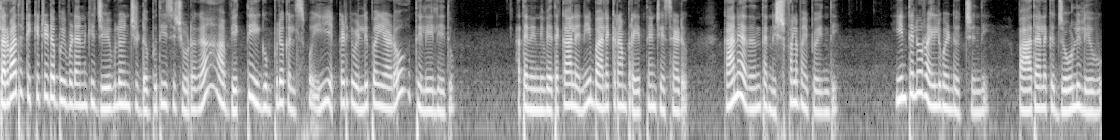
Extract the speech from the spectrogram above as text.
తర్వాత టికెట్ డబ్బు ఇవ్వడానికి జేబులోంచి డబ్బు తీసి చూడగా ఆ వ్యక్తి గుంపులో కలిసిపోయి ఎక్కడికి వెళ్ళిపోయాడో తెలియలేదు. అతనిని వెతకాలని బాలకరాం ప్రయత్నం చేశాడు కానీ అదంతా నిష్ఫలమైపోయింది. ఇంతలో రైలు బండి వచ్చింది. పాదాలకు జోళ్ళు లేవు.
